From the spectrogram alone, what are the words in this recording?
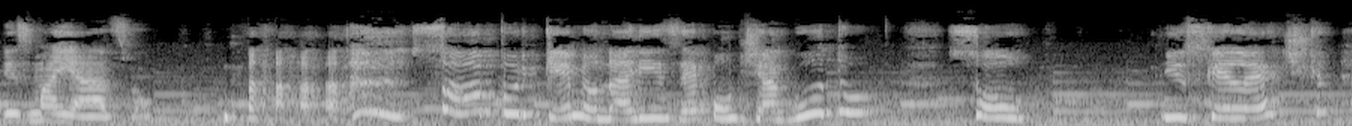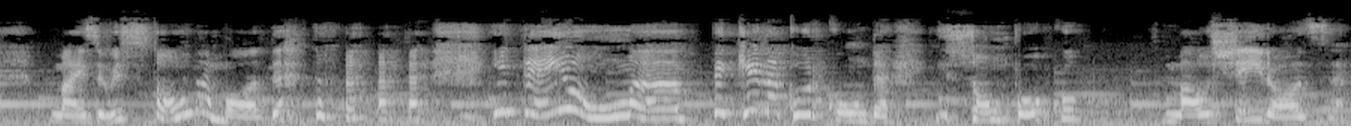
desmaiavam. Só porque meu nariz é pontiagudo, sou esquelética, mas eu estou na moda. e tenho uma pequena corcunda e sou um pouco mal cheirosa.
